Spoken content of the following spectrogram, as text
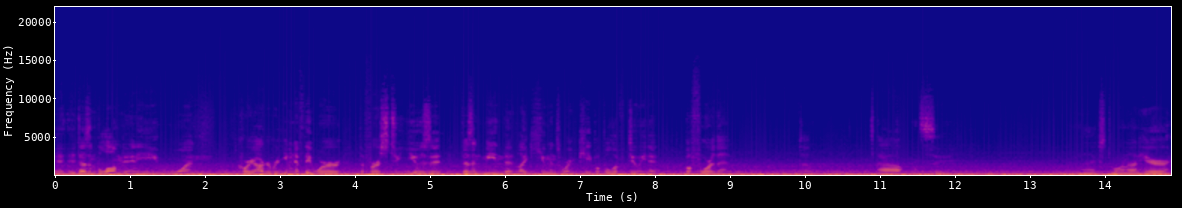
it, it doesn't belong to any one choreographer. Even if they were the first to use it doesn't mean that like humans weren't capable of doing it before then. So uh, let's see. Next one on here.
